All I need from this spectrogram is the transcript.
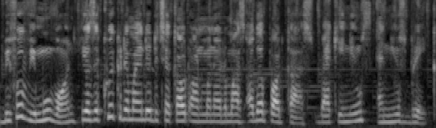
Before we move on, here's a quick reminder to check out Onmanorama's other podcasts, Wacky News and Newsbreak.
